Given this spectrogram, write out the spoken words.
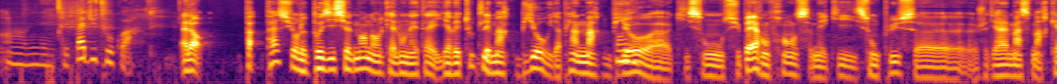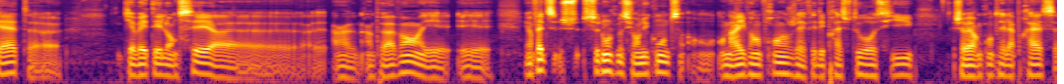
on n'était pas du tout quoi. Alors pas, sur le positionnement dans lequel on était. Il y avait toutes les marques bio. Il y a plein de marques bio euh, qui sont super en France, mais qui sont plus, euh, je dirais, mass market, euh, qui avaient été lancées un, peu avant. Et, en fait, ce dont je me suis rendu compte en, en arrivant en France, j'avais fait des press tours aussi j'avais rencontré la presse,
